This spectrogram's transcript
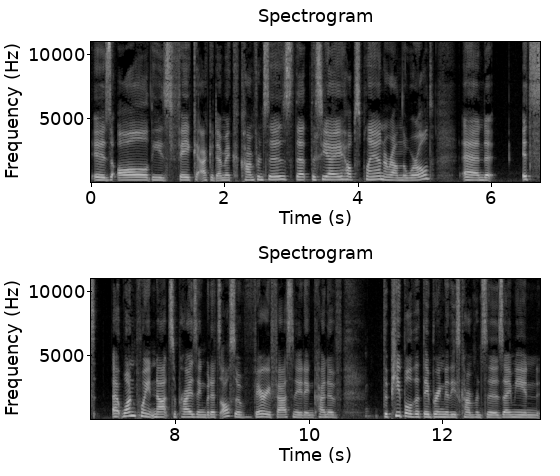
is all these fake academic conferences that the CIA helps plan around the world. And it's at one point not surprising, but it's also very fascinating, kind of the people that they bring to these conferences. I mean,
